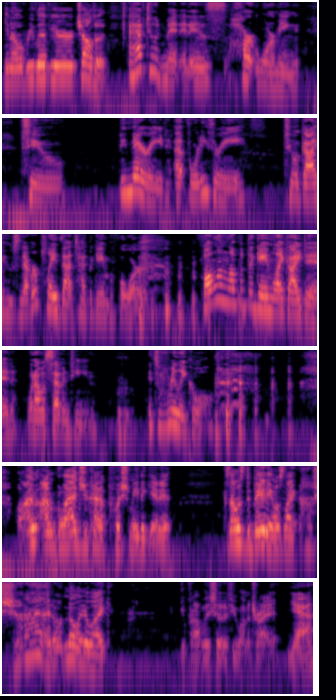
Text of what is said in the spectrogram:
you know, relive your childhood. I have to admit, it is heartwarming to be married at 43 to a guy who's never played that type of game before, fall in love with the game like I did when I was 17. Mm-hmm. It's really cool. I'm I'm glad you kind of pushed me to get it because I was debating. I was like, oh, should I? I don't know. And you're like, you probably should if you want to try it. Yeah.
